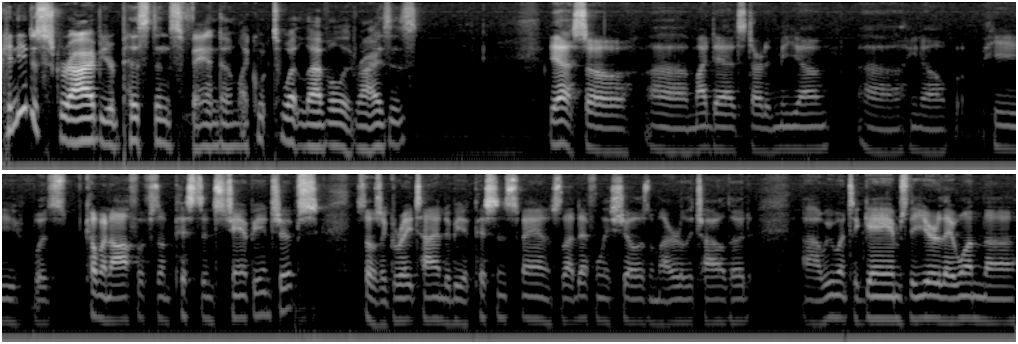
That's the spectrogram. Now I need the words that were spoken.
Can you describe your Pistons fandom, like to what level it rises? Yeah, so uh, my dad started me young. Uh, you know, he was coming off of some Pistons championships, so it was a great time to be a Pistons fan. So that definitely shows in my early childhood. Uh, we went to games the year they won the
